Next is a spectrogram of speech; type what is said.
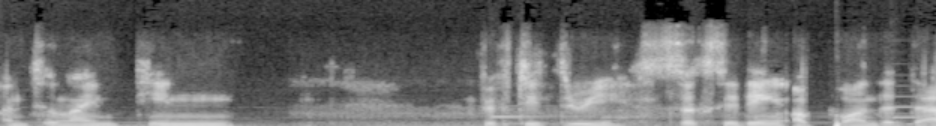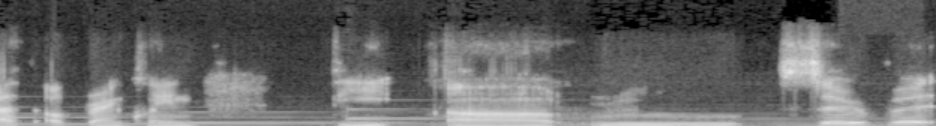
until 1953, succeeding upon the death of Franklin D. Uh, Roosevelt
